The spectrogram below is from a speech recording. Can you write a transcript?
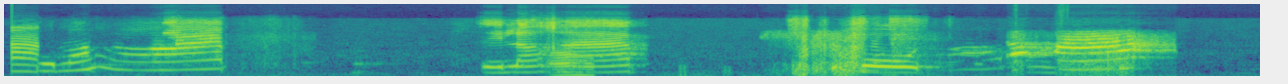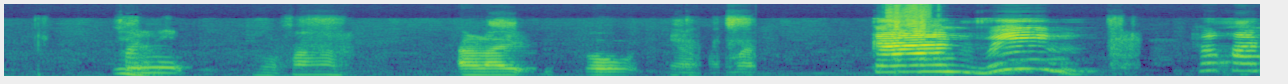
เสร็จแล้วครับ เสร็จแล้วครับโกดวันนี้หนูฟังอะไรโตอย่างของมันการวิ่ง ทุกคน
